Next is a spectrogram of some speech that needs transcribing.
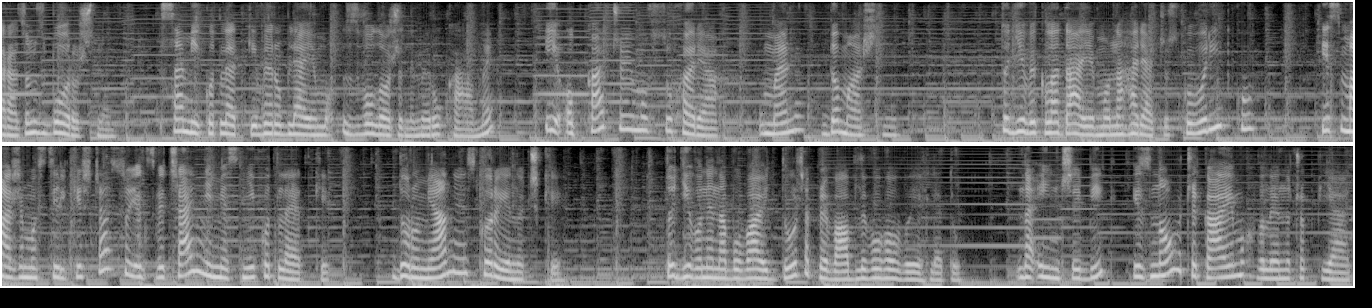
разом з борошном. Самі котлетки виробляємо зволоженими руками і обкачуємо в сухарях. У мене домашні. Тоді викладаємо на гарячу сковорідку і смажимо стільки ж часу, як звичайні м'ясні котлетки до рум'яної скориночки. Тоді вони набувають дуже привабливого вигляду. На інший бік і знову чекаємо хвилиночок 5.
